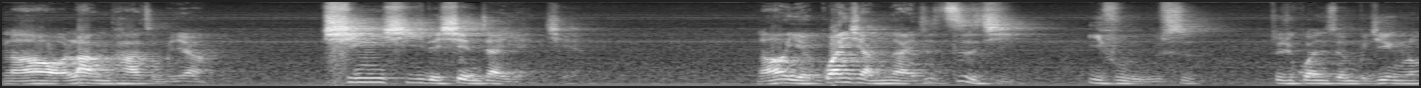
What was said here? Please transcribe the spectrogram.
然后让他怎么样清晰的现在眼前，然后也观想乃至自己亦复如是，这就观身不净喽。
